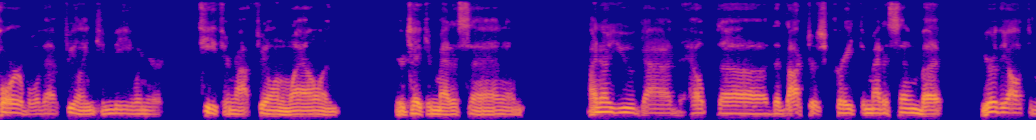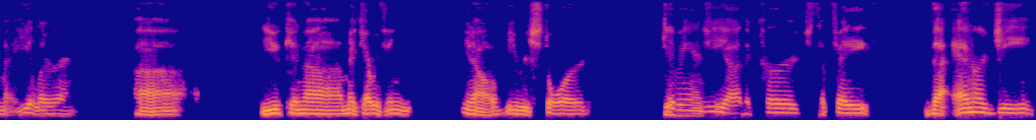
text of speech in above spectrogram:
horrible that feeling can be when your teeth are not feeling well and you're taking medicine. And I know you, God, helped uh, the doctors create the medicine, but you're the ultimate healer and uh, you can uh, make everything you know, be restored. Give Angie uh, the courage, the faith, the energy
